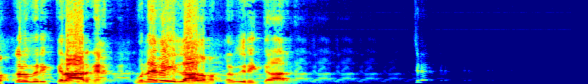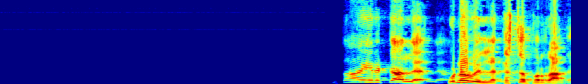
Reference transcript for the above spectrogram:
மக்களும் இருக்கிறார்கள். உணவே இல்லாத மக்களும் இருக்கிறார்கள். தாய் இருக்கால உணவு இல்ல கஷ்டப்படுறாங்க.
